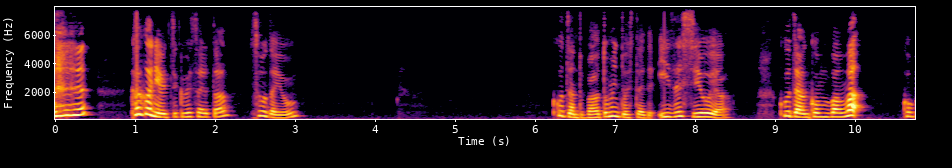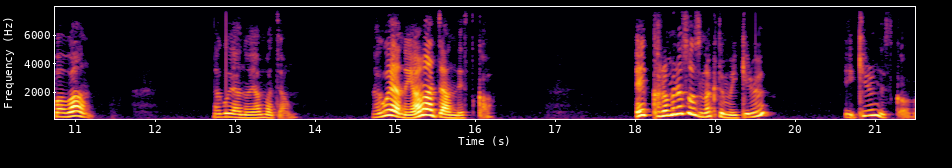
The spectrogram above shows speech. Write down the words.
過去に打ち首された？そうだよ。ここちゃんとバドミントンしたいでいいぜしようや。ここちゃんこんばんは。こんばんは。名古屋の山ちゃん。名古屋の山ちゃんですか？えカラメルソースなくてもいける？えいけるんですか？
